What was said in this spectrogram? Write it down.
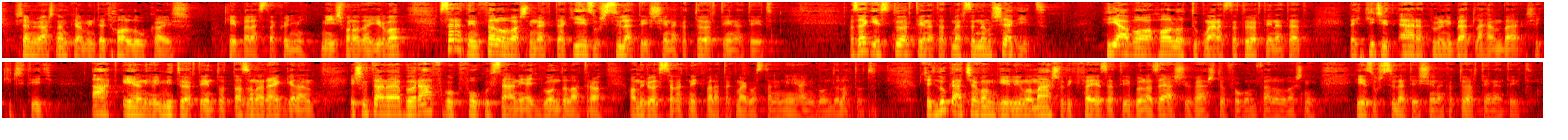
Semmi más nem kell, mint egy hallóka, és képbe lesztek, hogy mi, mi is van odaírva. Szeretném felolvasni nektek Jézus születésének a történetét. Az egész történetet, mert szerintem segít. Hiába hallottuk már ezt a történetet, de egy kicsit elrepülni Betlehembe, és egy kicsit így átélni, hogy mi történt ott azon a reggelen, és utána ebből rá fogok fókuszálni egy gondolatra, amiről szeretnék veletek megosztani néhány gondolatot. Úgyhogy Lukács evangélium a második fejezetéből, az első verstől fogom felolvasni Jézus születésének a történetét.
